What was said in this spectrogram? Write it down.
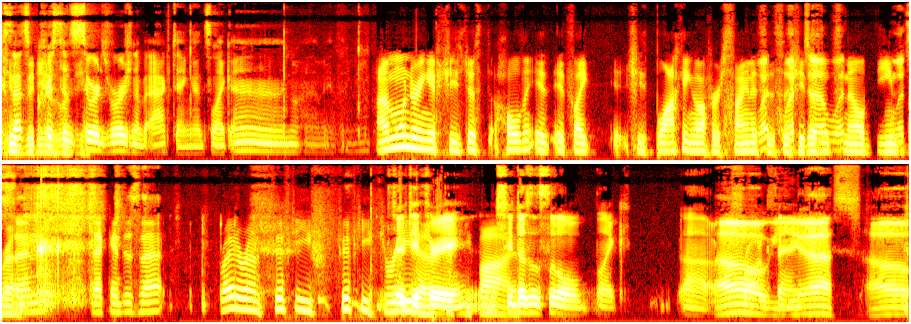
'cause YouTube that's videos. Kristen Stewart's version of acting. It's like, uh, I don't have anything. I'm wondering if she's just holding. It, it's like she's blocking off her sinuses What- so what, she uh, doesn't what- smell Dean's What breath. sen- second is that? Right around 50, 53 53. 55. She does this little like uh, Oh frog thing. yes. Oh,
